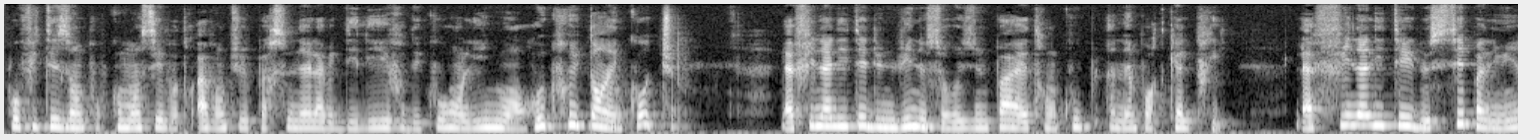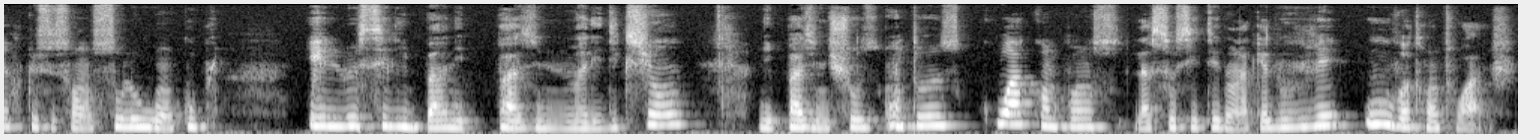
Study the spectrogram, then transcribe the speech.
profitez-en pour commencer votre aventure personnelle avec des livres, des cours en ligne ou en recrutant un coach. La finalité d'une vie ne se résume pas à être en couple à n'importe quel prix. La finalité de s'épanouir, que ce soit en solo ou en couple, et le célibat n'est pas une malédiction, n'est pas une chose honteuse, quoi qu'en pense la société dans laquelle vous vivez ou votre entourage.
